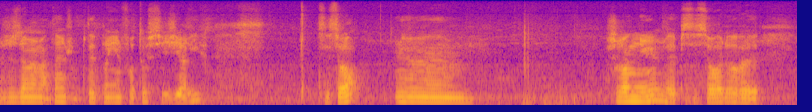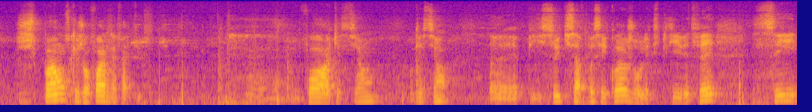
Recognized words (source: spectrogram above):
juste demain matin. Je vais peut-être prendre une photo si j'y arrive. C'est ça. Euh, je suis revenu, et puis c'est ça, là. euh, je pense que je vais faire une FAQ. Euh, une fois à question, aux questions. Euh, puis ceux qui savent pas c'est quoi, je vais l'expliquer vite fait. C'est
